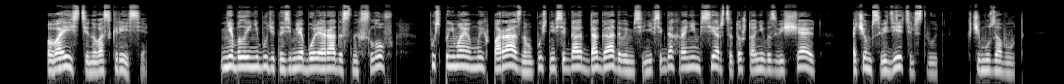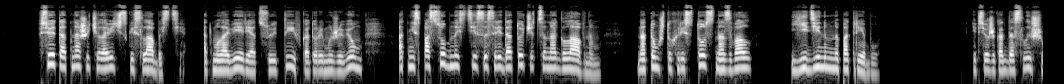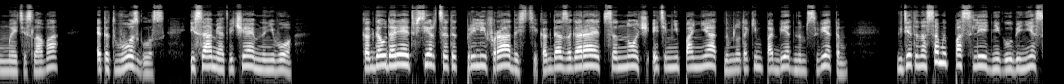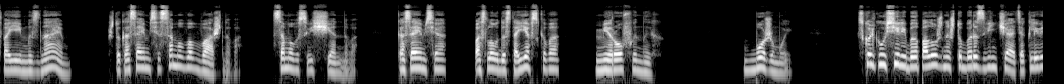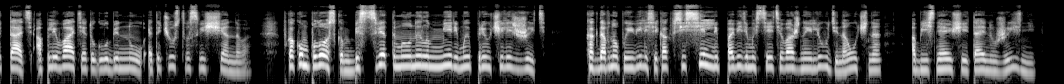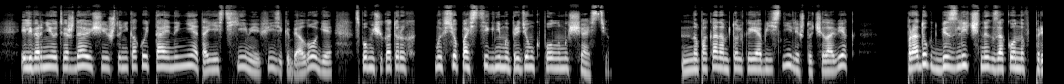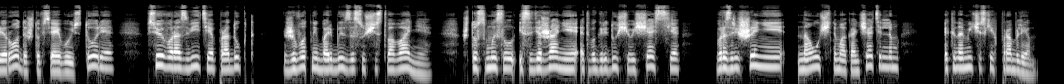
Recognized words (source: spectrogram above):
Воистину воскресе! Не было и не будет на земле более радостных слов, пусть понимаем мы их по-разному, пусть не всегда догадываемся, не всегда храним в сердце то, что они возвещают, о чем свидетельствуют, к чему зовут. Все это от нашей человеческой слабости, от маловерия, от суеты, в которой мы живем, от неспособности сосредоточиться на главном, на том, что Христос назвал «единым на потребу». И все же, когда слышим мы эти слова – этот возглас и сами отвечаем на него, когда ударяет в сердце этот прилив радости, когда загорается ночь этим непонятным, но таким победным светом, где-то на самой последней глубине своей мы знаем, что касаемся самого важного, самого священного, касаемся, по слову Достоевского, миров иных. Боже мой, Сколько усилий было положено, чтобы развенчать, оклеветать, оплевать эту глубину, это чувство священного. В каком плоском, бесцветном и унылом мире мы приучились жить. Как давно появились и как всесильны, по видимости, эти важные люди, научно объясняющие тайну жизни, или, вернее, утверждающие, что никакой тайны нет, а есть химия, физика, биология, с помощью которых мы все постигнем и придем к полному счастью но пока нам только и объяснили, что человек — продукт безличных законов природы, что вся его история, все его развитие — продукт животной борьбы за существование, что смысл и содержание этого грядущего счастья в разрешении научным и окончательным экономических проблем.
